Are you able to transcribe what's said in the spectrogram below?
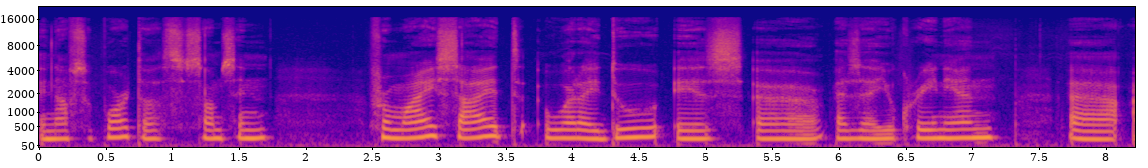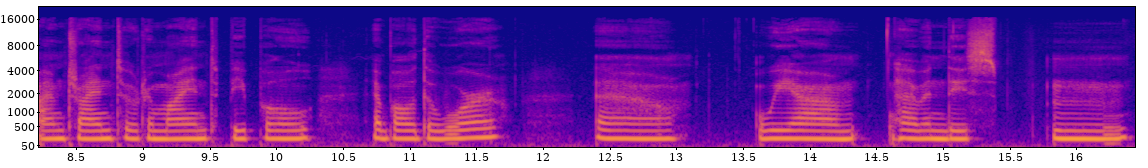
enough support or something. From my side, what I do is uh, as a Ukrainian, uh, I'm trying to remind people about the war. Uh, we are having this. Um,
